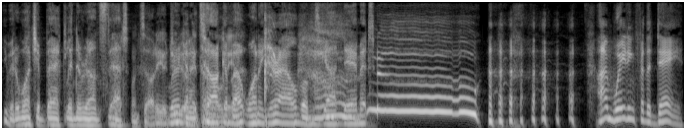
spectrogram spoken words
You better watch your back, Linda Ronstadt. Once audio We're Judo going to gets a talk hold of about one of your albums, oh, God damn it. No. I'm waiting for the day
